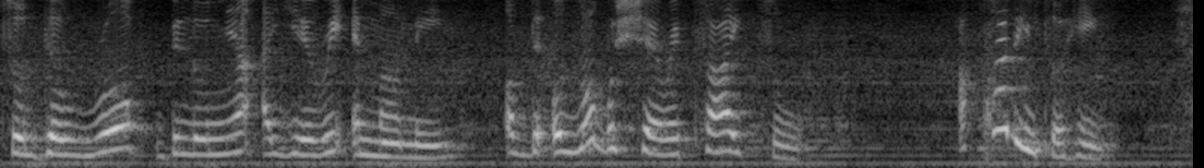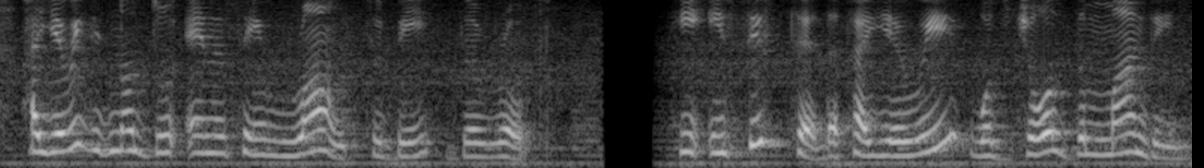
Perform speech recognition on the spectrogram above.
to derobe Billionaire Ayeri Emami of the Ologbotsere title. According to him, Ayeri did not do anything wrong to be derobed. He insisted that Ayeri was just demanding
